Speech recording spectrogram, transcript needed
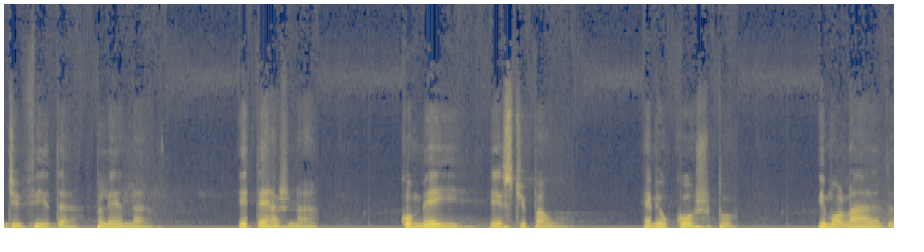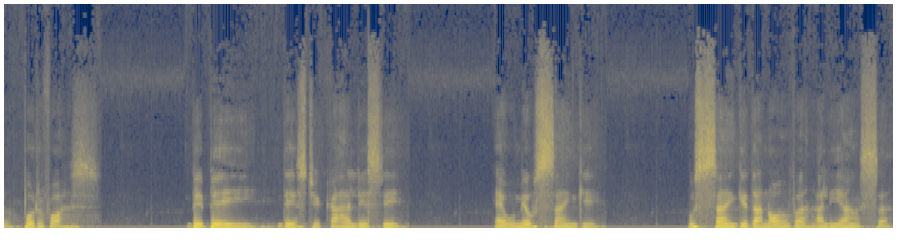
de vida plena, eterna. Comei este pão, é meu corpo imolado por vós. Bebei deste cálice, é o meu sangue, o sangue da nova aliança.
